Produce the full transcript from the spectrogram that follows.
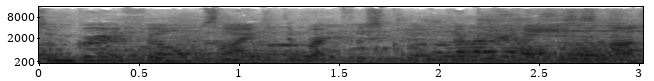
Some great films like The Breakfast Club, The Goonies and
